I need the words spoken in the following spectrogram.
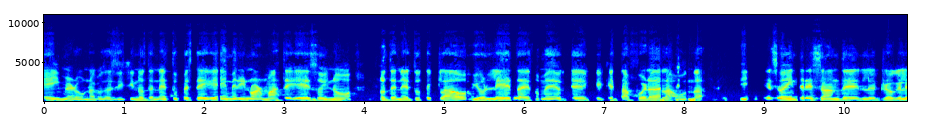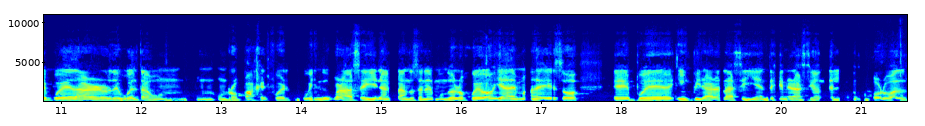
gamer o una cosa así, si no tenés tu PC gamer y no armaste eso y no, no tenés tu teclado violeta, eso medio que, que, está fuera de la onda. Y eso es interesante, creo que le puede dar de vuelta un, un, ropaje fuerte Windows para seguir anclándose en el mundo de los juegos y además de eso eh, puede inspirar a la siguiente generación del Linux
